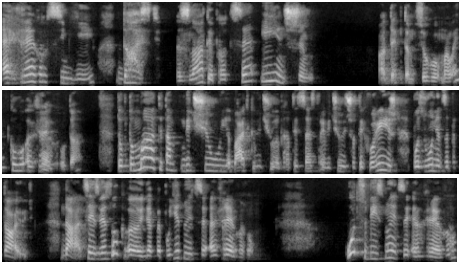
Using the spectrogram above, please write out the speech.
егрегор сім'ї дасть знати про це іншим адептам цього маленького егрегору. Да? Тобто мати там відчує, батько відчує, брати, сестри відчують, що ти хворієш, позвонять, запитають. Да, цей зв'язок е, якби поєднується егрегором. От собі існує цей егрегор,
